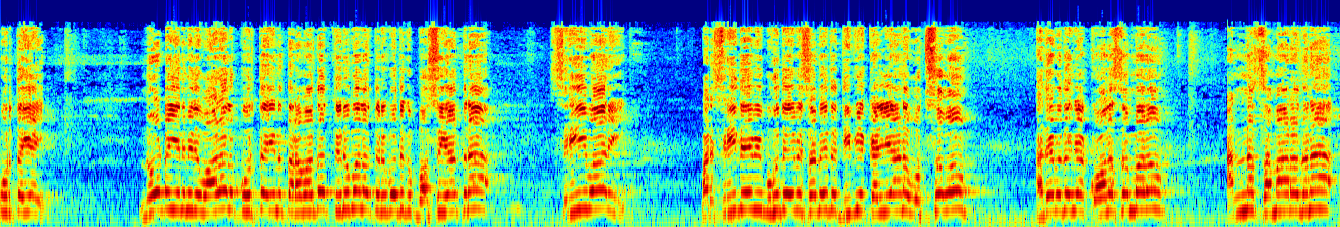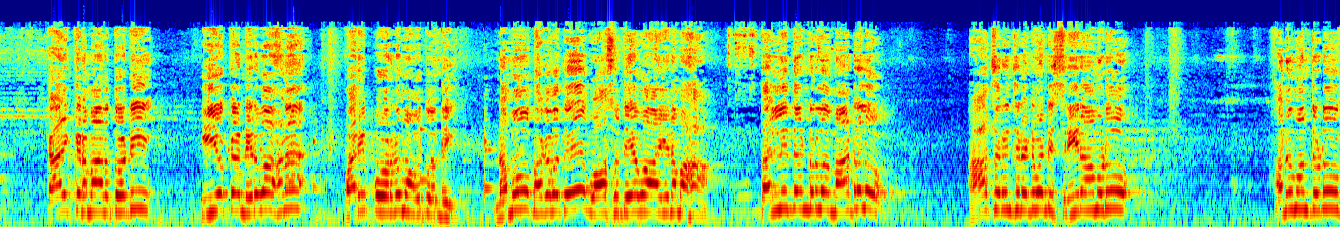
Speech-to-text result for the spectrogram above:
పూర్తయ్యాయి. నూట ఎనిమిది వారాలు పూర్తయిన తర్వాత తిరుమల తిరుపతికి బస్సు యాత్ర శ్రీవారి మరి శ్రీదేవి భూదేవి సమేత దివ్య కళ్యాణ ఉత్సవం అదేవిధంగా కోల సంబరం అన్న సమారాధన కార్యక్రమాలతోటి ఈ యొక్క నిర్వహణ పరిపూర్ణం అవుతుంది. నమో భగవతే వాసుదేవాయ నమ. తల్లిదండ్రుల మాటలు ఆచరించినటువంటి శ్రీరాముడు హనుమంతుడు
